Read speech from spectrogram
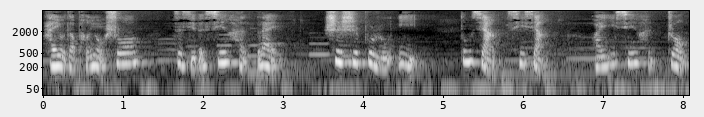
还有的朋友说自己的心很累，事事不如意，东想西想，怀疑心很重。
